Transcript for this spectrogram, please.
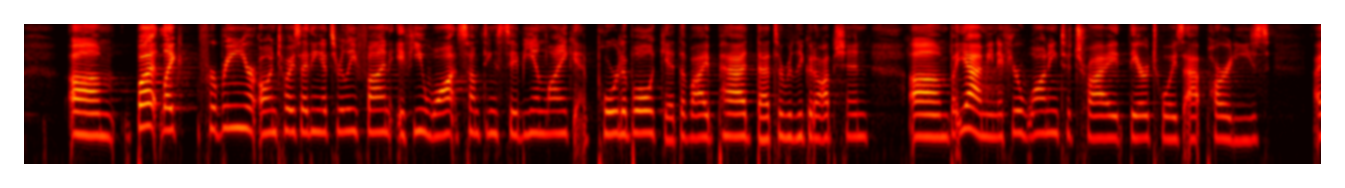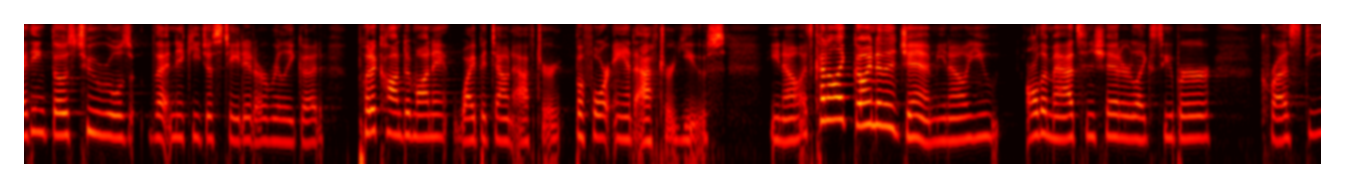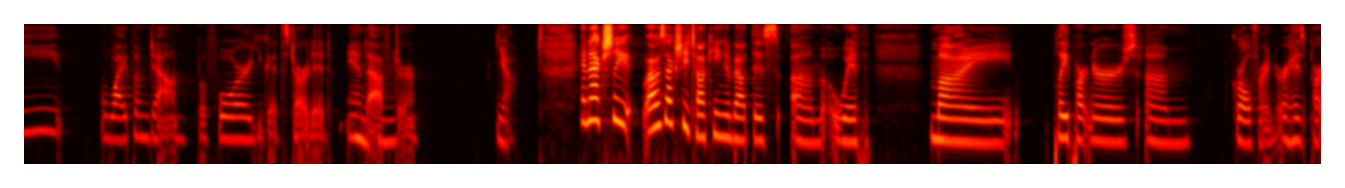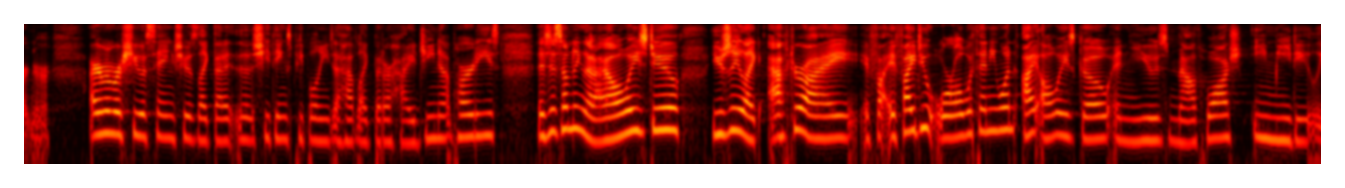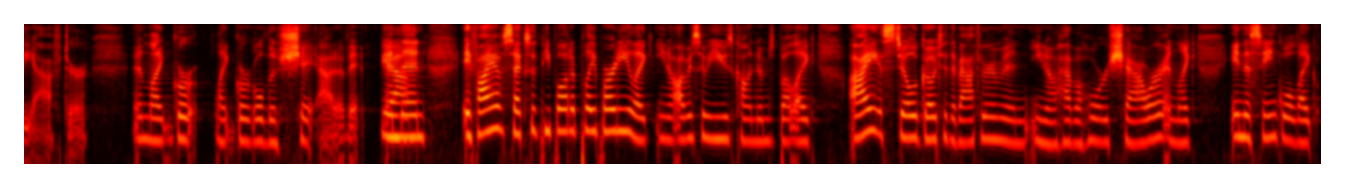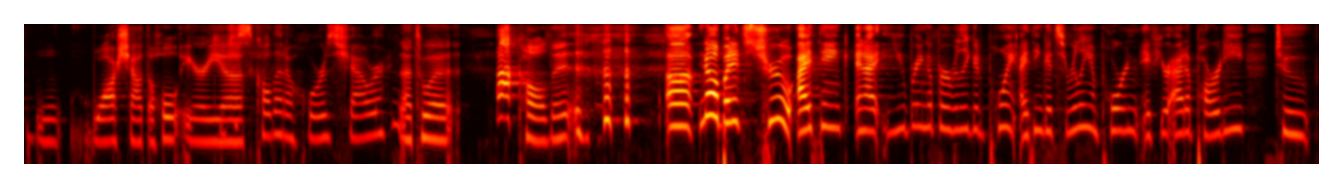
um, but like for bringing your own toys, I think it's really fun. If you want something Sybian like portable, get the Vibe Pad. That's a really good option. Um, but yeah, I mean, if you're wanting to try their toys at parties, I think those two rules that Nikki just stated are really good. Put a condom on it, wipe it down after, before and after use. You know, it's kind of like going to the gym. You know, you all the mats and shit are like super crusty. Wipe them down before you get started and Mhm. after. Yeah, and actually, I was actually talking about this um, with my play partner's um, girlfriend or his partner. I remember she was saying she was like that, that she thinks people need to have like better hygiene at parties. This is something that I always do. Usually, like after I if I, if I do oral with anyone, I always go and use mouthwash immediately after. And like gur- like gurgle the shit out of it. Yeah. And then if I have sex with people at a play party, like, you know, obviously we use condoms, but like I still go to the bathroom and, you know, have a horror shower and like in the sink will like w- wash out the whole area. just call that a whore's shower? That's what called it. Uh, no, but it's true. I think, and I you bring up a really good point. I think it's really important if you're at a party to,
